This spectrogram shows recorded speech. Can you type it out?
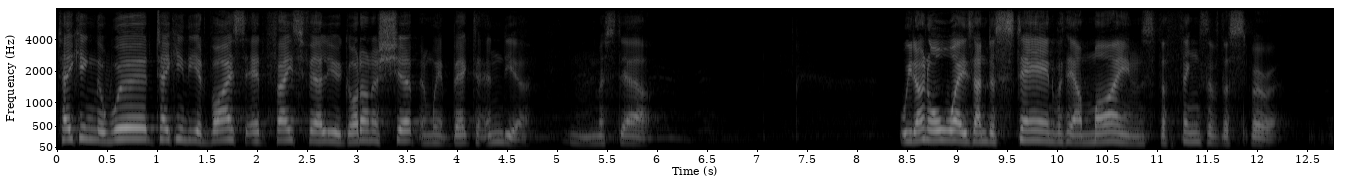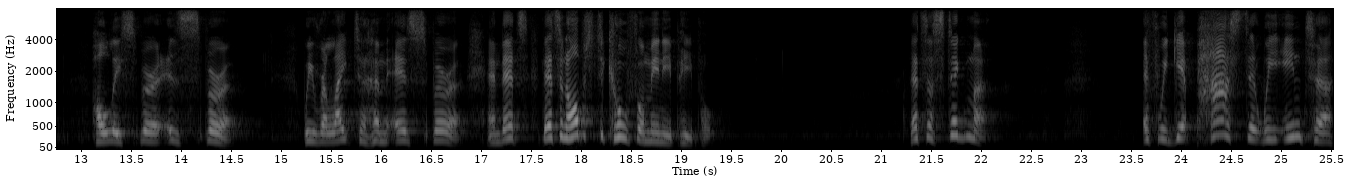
taking the word, taking the advice at face value, got on a ship and went back to India. Mm, missed out. We don't always understand with our minds the things of the Spirit. Holy Spirit is Spirit. We relate to Him as Spirit. And that's, that's an obstacle for many people. That's a stigma. If we get past it, we enter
